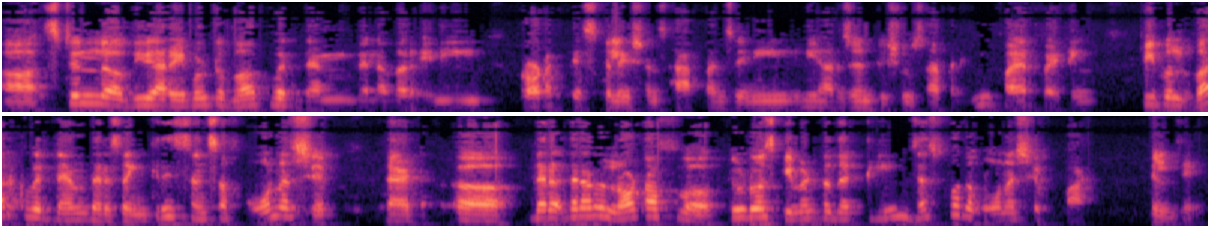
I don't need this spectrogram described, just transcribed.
Uh, still we are able to work with them whenever any product escalations happens, any any urgent issues happen, any firefighting people work with them, there is an increased sense of ownership that uh, there, are, there are a lot of uh, kudos given to the team just for the ownership part till date.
